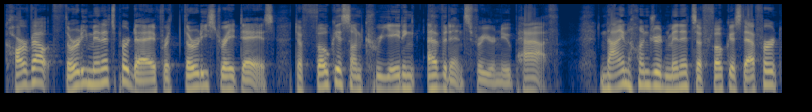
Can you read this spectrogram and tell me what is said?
Carve out 30 minutes per day for 30 straight days to focus on creating evidence for your new path. 900 minutes of focused effort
